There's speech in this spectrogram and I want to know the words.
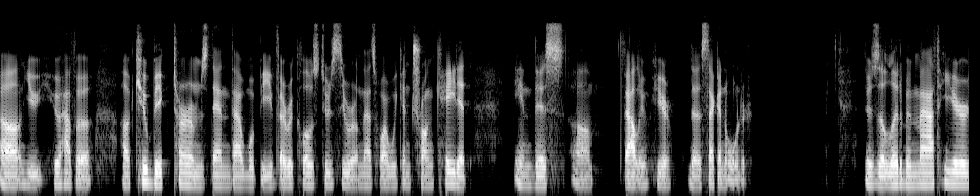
uh, you you have a uh, cubic terms, then that would be very close to zero. And that's why we can truncate it in this um, value here, the second order. There's a little bit math here.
